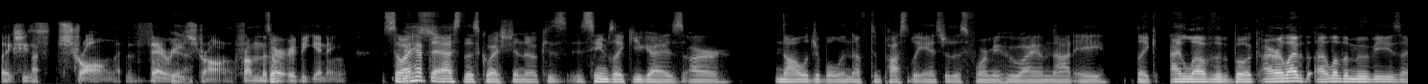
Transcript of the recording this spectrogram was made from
like she's strong very Yeah. strong from the So- very beginning So I have to ask this question though, because it seems like you guys are knowledgeable enough to possibly answer this for me, who I am not a like I love the book. I love I love the movies. I,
